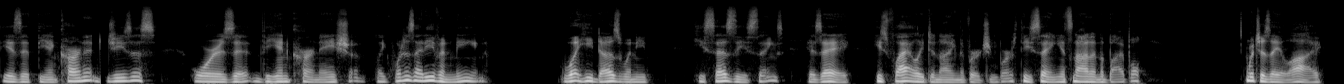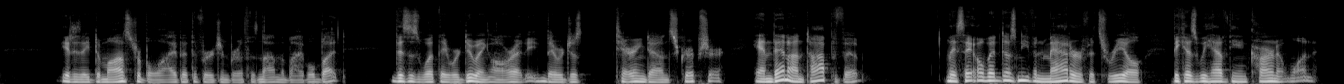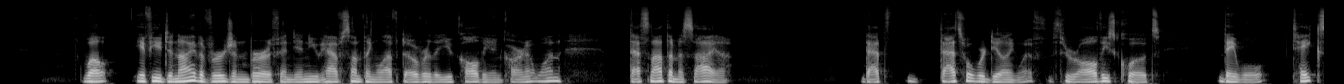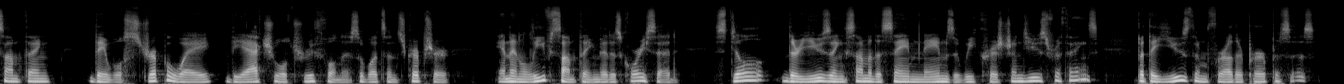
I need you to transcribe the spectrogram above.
is it the incarnate Jesus or is it the incarnation? Like, what does that even mean? What he does when he he says these things is a he's flatly denying the virgin birth. He's saying it's not in the Bible, which is a lie. It is a demonstrable lie that the virgin birth is not in the Bible, but this is what they were doing already. They were just tearing down scripture. And then on top of it, they say, oh, but it doesn't even matter if it's real because we have the incarnate one. Well, if you deny the virgin birth and then you have something left over that you call the incarnate one, that's not the Messiah. That's that's what we're dealing with through all these quotes. They will take something, they will strip away the actual truthfulness of what's in scripture and then leave something that as Corey said, still they're using some of the same names that we Christians use for things, but they use them for other purposes.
